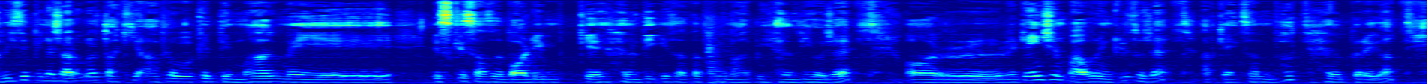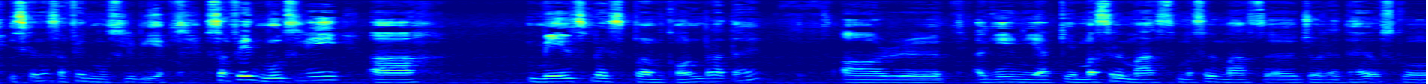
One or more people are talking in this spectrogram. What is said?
अभी से पीना चालू करो ताकि आप लोगों के दिमाग में ये, इसके साथ साथ बॉडी के हेल्दी के साथ आपका दिमाग भी हेल्दी हो जाए और रिटेंशन पावर इंक्रीज हो जाए, आपके एग्ज़ाम में बहुत हेल्प करेगा। इसके अंदर सफ़ेद मूसली भी है। सफ़ेद मूसली मेल्स में स्पर्म कौन बढ़ाता है? और अगेन ये आपके मसल मास मसल मास जो रहता है, उसको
